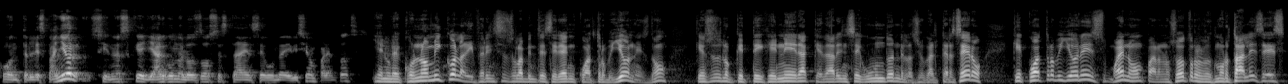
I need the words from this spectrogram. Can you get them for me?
contra el español, si no es que ya alguno de los dos está en segunda división para entonces. Y en lo económico la diferencia solamente sería en 4 billones, ¿no? Que eso es lo que te genera quedar en segundo en relación al tercero. Que 4 billones, bueno, para nosotros los mortales es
